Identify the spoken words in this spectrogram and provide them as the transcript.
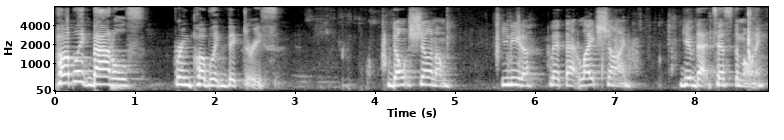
Public battles bring public victories. Don't shun them. You need to let that light shine. Give that testimony.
